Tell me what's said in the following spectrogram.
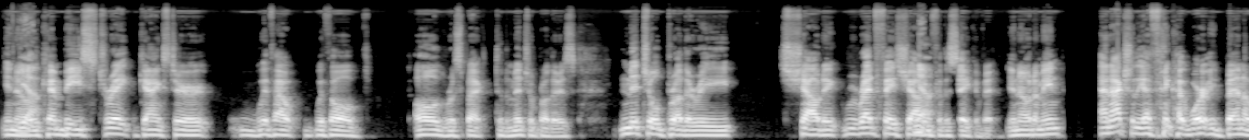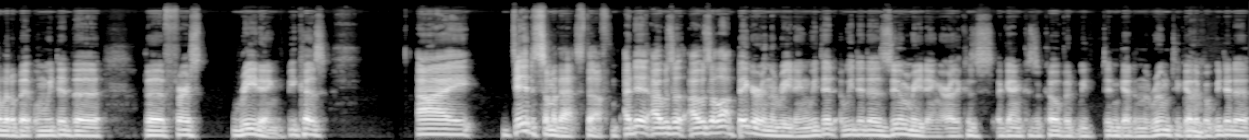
you know yeah. can be straight gangster without with all all respect to the mitchell brothers mitchell brothery shouting red face shouting yeah. for the sake of it you know what i mean and actually i think i worried ben a little bit when we did the the first reading because i did some of that stuff. I did. I was a, I was a lot bigger in the reading. We did we did a Zoom reading, or because again because of COVID we didn't get in the room together, mm but we did a,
